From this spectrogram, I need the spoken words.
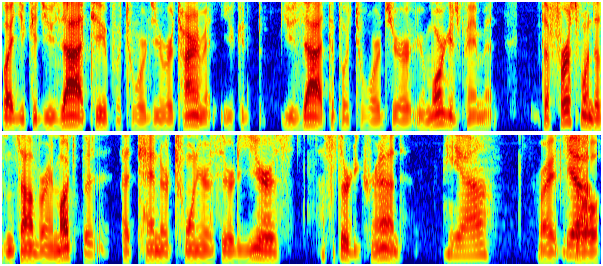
But you could use that to put towards your retirement. You could use that to put towards your, your mortgage payment. The first one doesn't sound very much, but at 10 or 20 or 30 years, that's 30 grand Yeah. right? Yeah. So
